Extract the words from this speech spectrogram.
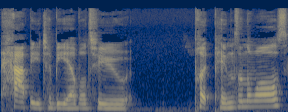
happy to be able to put pins in the walls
